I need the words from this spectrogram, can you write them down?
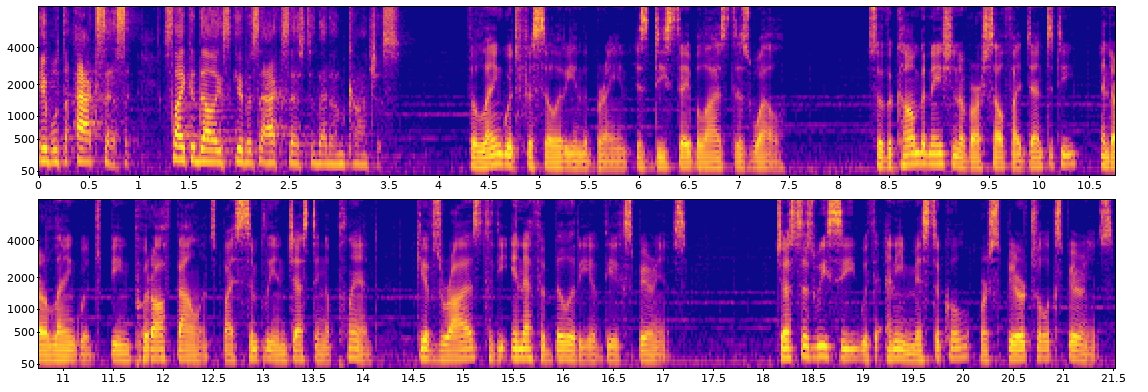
able to access it. Psychedelics give us access to that unconscious. The language facility in the brain is destabilized as well. So the combination of our self identity and our language being put off balance by simply ingesting a plant gives rise to the ineffability of the experience. Just as we see with any mystical or spiritual experience,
